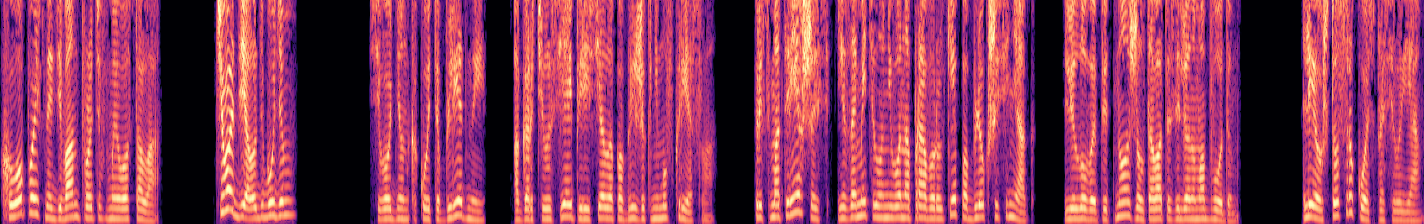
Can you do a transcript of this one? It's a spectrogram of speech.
хлопаясь на диван против моего стола. «Чего делать будем?» Сегодня он какой-то бледный, огорчилась я и пересела поближе к нему в кресло. Присмотревшись, я заметил у него на правой руке поблекший синяк, лиловое пятно с желтовато-зеленым обводом. «Лео, что с рукой?» — спросила я.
